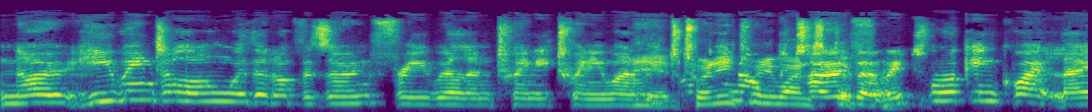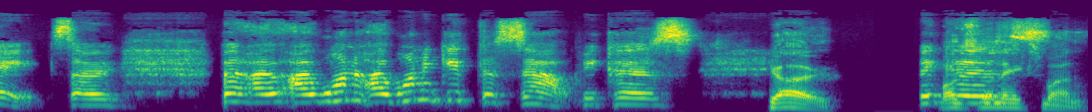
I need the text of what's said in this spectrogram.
No, he went along with it of his own free will in 2021. Yeah, We're talking 2021 's October. different. We're talking quite late. So, but I, I want I want to get this out because go. because What's the next one?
